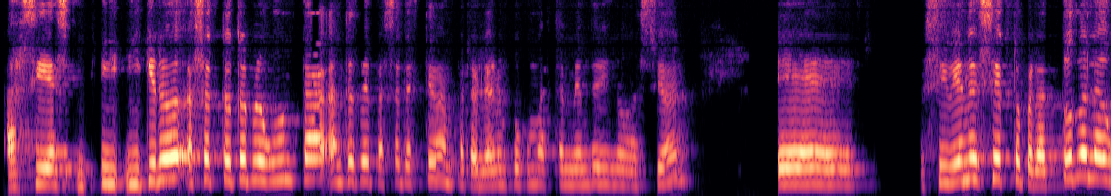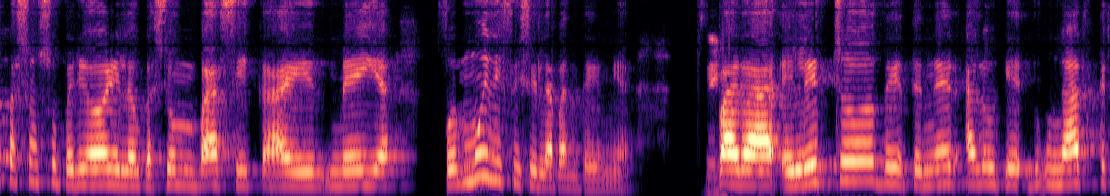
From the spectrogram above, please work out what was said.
Así es. Y, quiero hacerte otra pregunta antes de pasar a Esteban para hablar un poco más también de innovación. Eh, si bien es cierto, para toda la educación superior y la educación básica y media fue muy difícil la pandemia. Para el hecho de tener algo que, un arte,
